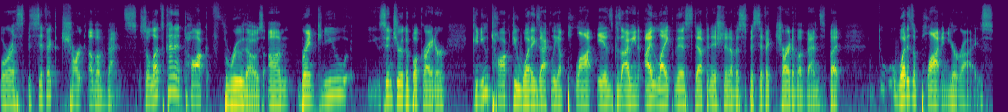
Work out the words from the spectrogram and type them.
or a specific chart of events. So let's kind of talk through those. Um, Brent, can you, since you're the book writer, can you talk to what exactly a plot is? Because I mean, I like this definition of a specific chart of events, but what is a plot in your eyes?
